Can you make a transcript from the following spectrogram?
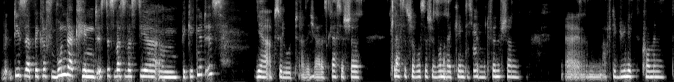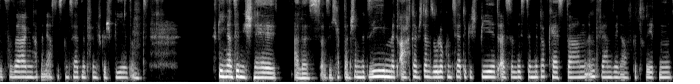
dieser Begriff Wunderkind, ist das was, was dir ähm, begegnet ist? Ja, absolut. Also ich war das klassische, klassische russische Wunderkind. Ich bin mit fünf schon ähm, auf die Bühne gekommen, sozusagen, habe mein erstes Konzert mit fünf gespielt und es ging dann ziemlich schnell alles. Also ich habe dann schon mit sieben, mit acht habe ich dann Solokonzerte gespielt, als Solistin mit Orchestern, im Fernsehen aufgetreten.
